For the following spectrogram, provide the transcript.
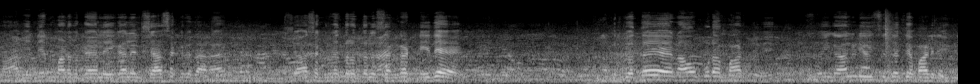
ನಾವು ಇನ್ನೇನು ಮಾಡಬೇಕಾಗಿಲ್ಲ ಈಗಾಗಲೇ ಇಲ್ಲಿ ಶಾಸಕರಿದ್ದಾರೆ. ಶಾಸಕರ ನೇತೃತ್ವದಲ್ಲಿ ಸಂಘಟನೆ ಇದೆ. ಅದ್ರ ಜೊತೆ ನಾವು ಕೂಡ ಮಾಡ್ತೀವಿ. ಸೊ ಈಗ ಆಲ್ರೆಡಿ ಈ ಸಿದ್ಧತೆ ಮಾಡಿದ್ದೀವಿ.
